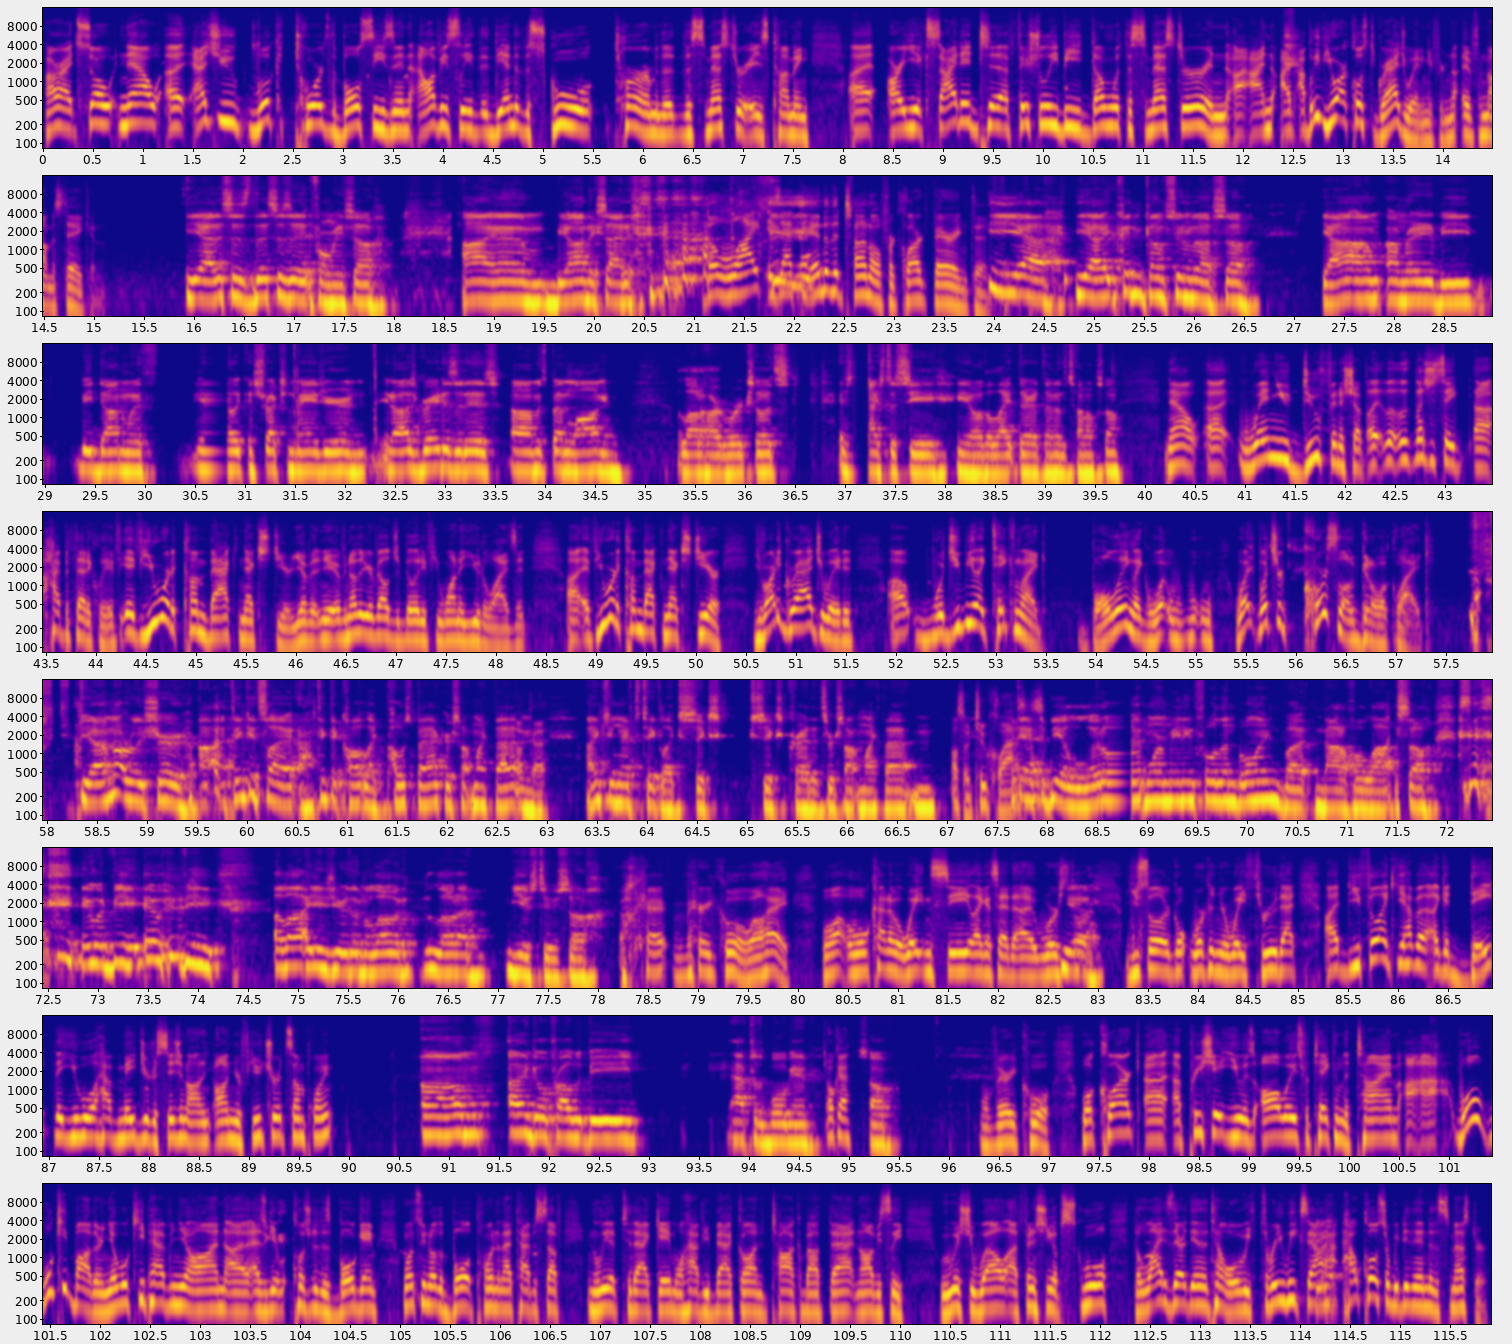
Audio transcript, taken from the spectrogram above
all right. So now, uh, as you look towards the bowl season, obviously the, the, end of the school term, the, the semester is coming. Uh, are you excited to officially be done with the semester? And I, I, I believe you are close to graduating, if you're not, if I'm not mistaken. Yeah, this is this is it for me. So I am beyond excited. the light is at the end of the tunnel for Clark Barrington. Yeah, yeah, it couldn't come soon enough. So yeah, I'm I'm ready to be be done with you know the construction major, and you know as great as it is, um, it's been long and a lot of hard work. So it's it's nice to see you know the light there at the end of the tunnel. So. Now, uh, when you do finish up, let's just say uh, hypothetically, if, if you were to come back next year, you have, you have another year of eligibility if you want to utilize it. Uh, if you were to come back next year, you've already graduated. Uh, would you be like taking like bowling? Like what what what's your course load gonna look like? Yeah, I'm not really sure. I, I think it's like I think they call it like post back or something like that. Okay. I think you only have to take like six six credits or something like that. And also two classes. It has to be a little bit more meaningful than bowling, but not a whole lot. So it would be it would be a lot easier than the load load I'm used to. So okay, very cool. Well, hey, we'll we'll kind of wait and see. Like I said, uh, we're still yeah. you still are go- working your way through that. Uh, do you feel like you have a like a date that you will have made your decision on on your future at some point? Um, I think it will probably be after the bowl game. Okay. So. Well, very cool. Well, Clark, uh, appreciate you as always for taking the time. Uh, we'll we'll keep bothering you. We'll keep having you on uh, as we get closer to this bowl game. Once we know the bowl opponent, that type of stuff, in the lead up to that game, we'll have you back on to talk about that. And obviously, we wish you well uh, finishing up school. The light is there at the end of the tunnel. Will we three weeks out? Yeah. How, how close are we to the end of the semester?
